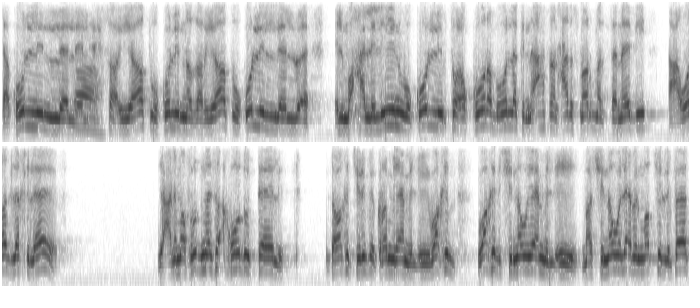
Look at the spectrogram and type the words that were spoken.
ده كل آه. الإحصائيات وكل النظريات وكل ال- ال- المحللين وكل بتوع الكورة بيقول لك إن أحسن حارس مرمى السنة دي عواد لا خلاف. يعني المفروض مثلا خده الثالث أنت واخد شريف إكرام يعمل إيه؟ واخد واخد الشناوي يعمل إيه؟ ما الشناوي لعب الماتش اللي فات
